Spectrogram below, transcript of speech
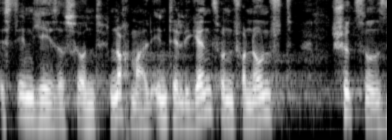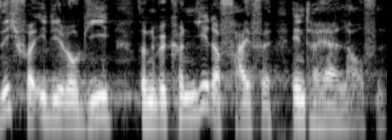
ist in Jesus. Und nochmal, Intelligenz und Vernunft schützen uns nicht vor Ideologie, sondern wir können jeder Pfeife hinterherlaufen.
